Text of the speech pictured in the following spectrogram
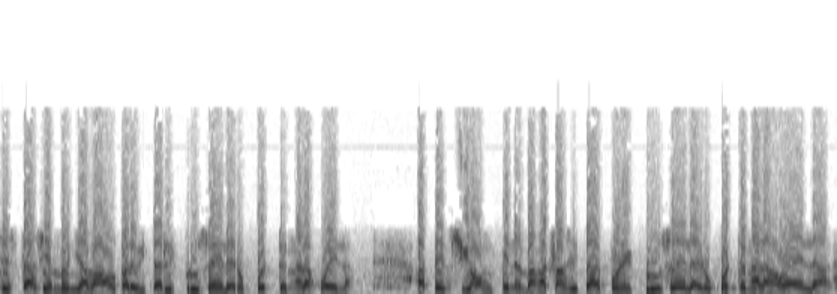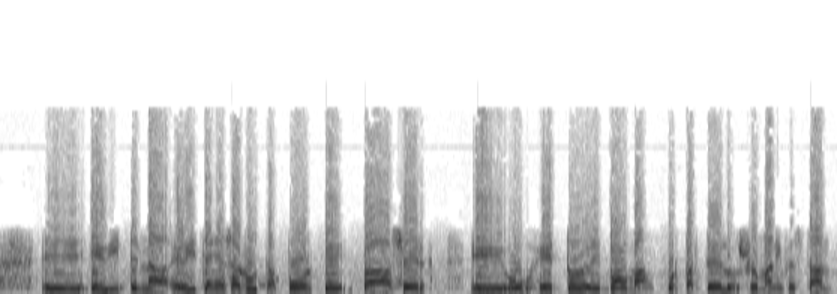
se está haciendo un llamado para evitar el cruce del aeropuerto en Alajuela. Atención, quienes van a transitar por el cruce del aeropuerto en Alajuela, eh, eviten, eviten esa ruta porque va a ser eh, objeto de toma por parte de los manifestantes.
